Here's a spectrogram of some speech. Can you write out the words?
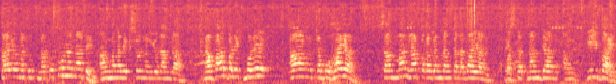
tayo matut- matutunan natin ang mga leksyon ng Yolanda na babalik muli ang kabuhayan sa napakagandang kalagayan basta't nandyan ang tibay,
